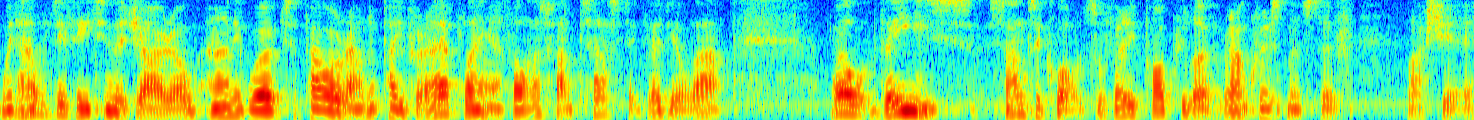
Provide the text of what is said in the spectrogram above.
without defeating the gyro and it worked to power around a paper airplane. I thought that's fantastic video that. Well, these Santa quads were very popular around Christmas of last year,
